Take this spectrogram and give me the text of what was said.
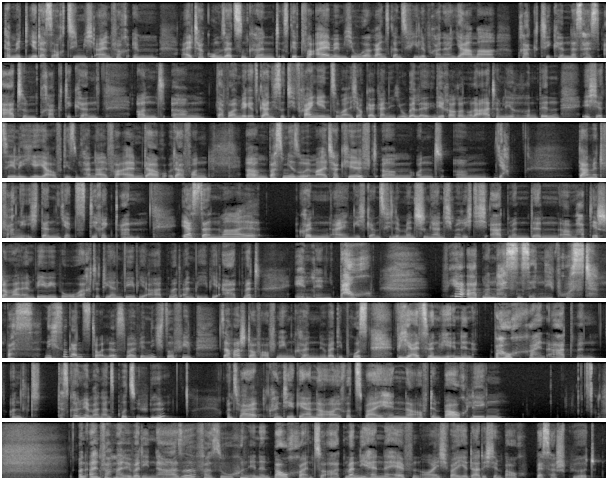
damit ihr das auch ziemlich einfach im Alltag umsetzen könnt. Es gibt vor allem im Yoga ganz, ganz viele Pranayama-Praktiken, das heißt Atempraktiken. Und ähm, da wollen wir jetzt gar nicht so tief reingehen, zumal ich auch gar keine Yoga-Lehrerin oder Atemlehrerin bin. Ich erzähle hier ja auf diesem Kanal vor allem da, davon, ähm, was mir so im Alltag hilft. Ähm, und ähm, ja, damit fange ich dann jetzt direkt an. Erst einmal können eigentlich ganz viele Menschen gar nicht mehr richtig atmen. Denn ähm, habt ihr schon mal ein Baby beobachtet, wie ein Baby atmet? Ein Baby atmet in den Bauch. Wir atmen meistens in die Brust, was nicht so ganz toll ist, weil wir nicht so viel Sauerstoff aufnehmen können über die Brust, wie als wenn wir in den Bauch reinatmen. Und das können wir mal ganz kurz üben. Und zwar könnt ihr gerne eure zwei Hände auf den Bauch legen und einfach mal über die Nase versuchen, in den Bauch reinzuatmen. Die Hände helfen euch, weil ihr dadurch den Bauch besser spürt.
